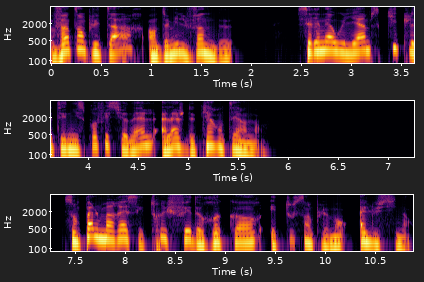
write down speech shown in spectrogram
Vingt ans plus tard, en 2022, Serena Williams quitte le tennis professionnel à l'âge de 41 ans. Son palmarès est truffé de records et tout simplement hallucinant.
